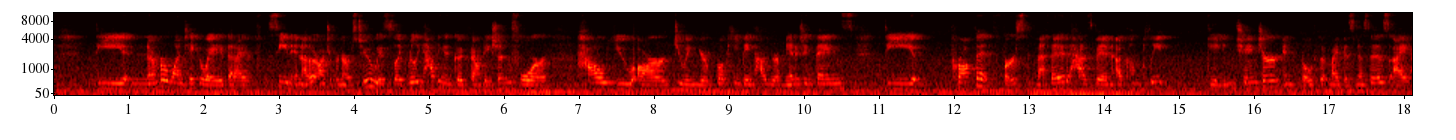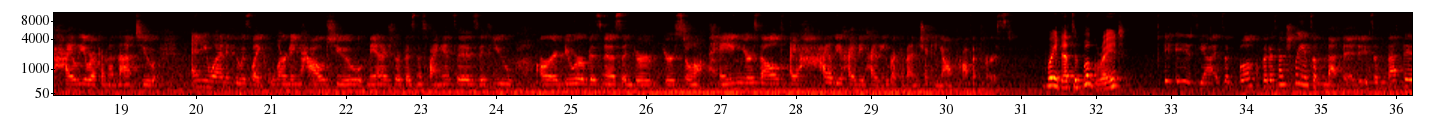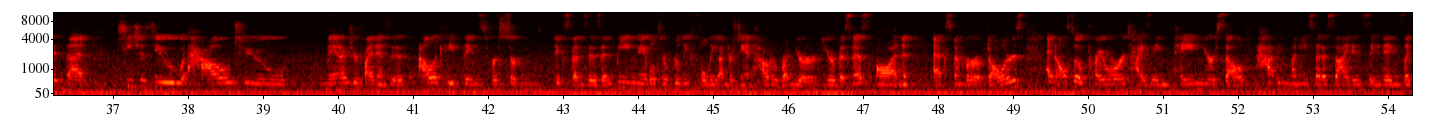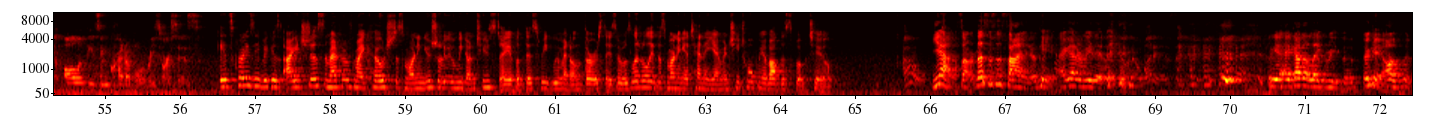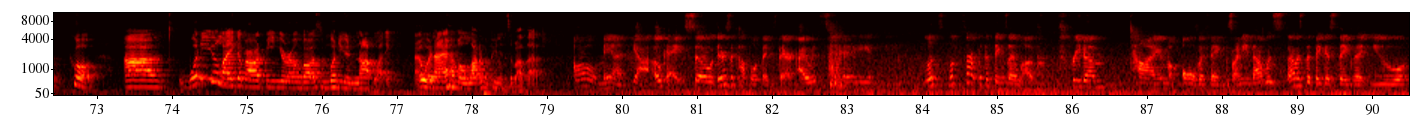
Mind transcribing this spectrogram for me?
the number one takeaway that I've seen in other entrepreneurs too is like really having a good foundation for how you are doing your bookkeeping, how you're managing things. The profit first method has been a complete game changer in both of my businesses. I highly recommend that to anyone who is like learning how to manage their business finances if you are a newer business and you're you're still not paying yourself i highly highly highly recommend checking out profit first. Wait that's a book right? It is yeah it's a book but essentially it's a method. It's a method that teaches you how to manage your finances allocate things for certain expenses and being able to really fully understand how to run your your business on x number of dollars and also prioritizing paying yourself having money set aside in savings like all of these incredible resources it's crazy because I just met with my coach this morning. Usually we meet on Tuesday, but this week we met on Thursday. So it was literally this morning at 10 a.m. and she told me about this book too. Oh. Yeah, so this is a sign. Okay, I gotta read it. I don't know what is. okay, I gotta like read this. Okay, awesome. Cool. Um, what do you like about being your own boss and what do you not like? Oh, and I have a lot of opinions about that. Oh man, yeah. Okay, so there's a couple of things there. I would say let's let's start with the things I love. Freedom, time, all the things. I mean, that was that was the biggest thing that you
